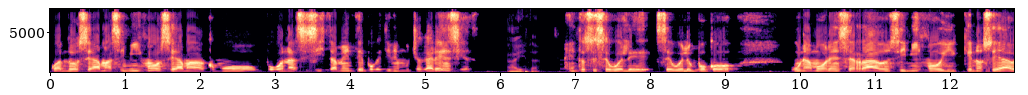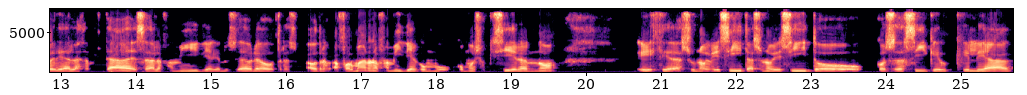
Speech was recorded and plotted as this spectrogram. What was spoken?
cuando se ama a sí mismo se ama como un poco narcisistamente porque tiene muchas carencias. Ahí está. Entonces se vuelve, se vuelve un poco un amor encerrado en sí mismo y que no se abre a las amistades, a la familia, que no se abre a otras, a otras, a formar una familia como, como ellos quisieran, ¿no? Este, a su noviecita, a su noviecito, cosas así que, que le hagan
